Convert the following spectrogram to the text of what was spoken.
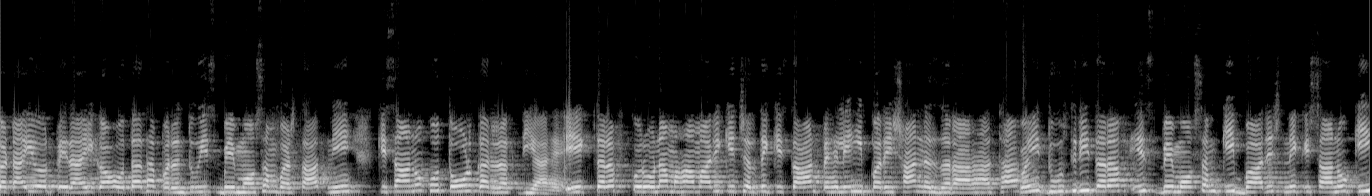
कटाई और पेराई का होता था, परंतु इस बेमौसम बरसात ने किसानों को तोड़ कर रख दिया है। एक तरफ़ कोरोना महामारी के चलते किसान पहले ही परेशान नज़र आ रहा था, वहीं दूसरी तरफ़ इस बेमौसम की बारिश ने किसानों की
